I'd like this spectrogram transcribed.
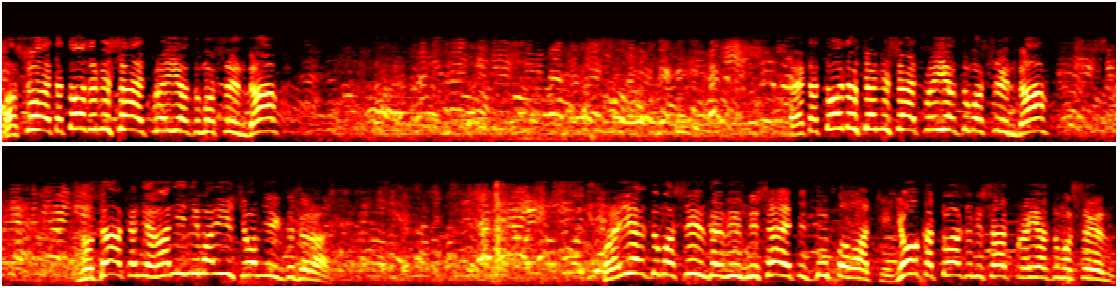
А что, это тоже мешает проезду машин, да? Это тоже все мешает проезду машин, да? Ну да, конечно, они не мои, чего мне их забирать? Проезду машин мешает и ждут палатки. Елка тоже мешает проезду машин.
